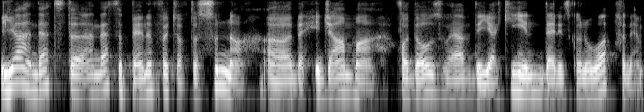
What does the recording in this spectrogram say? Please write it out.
Yeah, and that's the and that's the benefit of the sunnah, uh, the hijama, for those who have the yaqeen that it's going to work for them.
